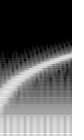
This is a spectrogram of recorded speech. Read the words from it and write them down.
you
